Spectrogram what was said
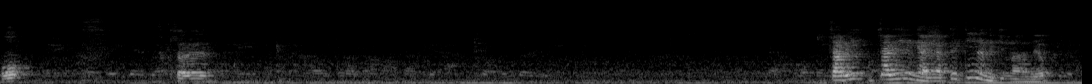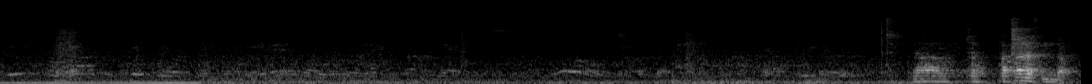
어? 돼? 자르, 잘리는 게 아니라 뜯기는 느낌 나는데요? 야, 자, 다 잘랐습니다.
